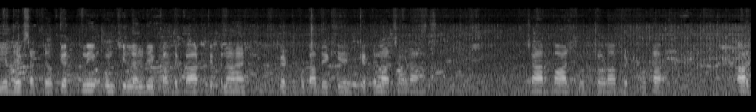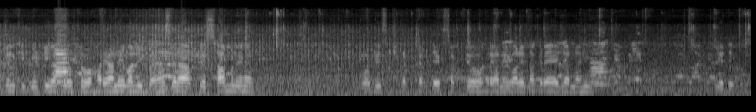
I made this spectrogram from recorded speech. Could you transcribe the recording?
ये देख सकते हो कितनी ऊँची लंबी कद काट कितना है पिट पुटा देखिए, कितना चौड़ा है। चार, पाँच फुट चौड़ा पिटपुटा। अर्जुन की बेटी है दोस्तों, हरियाणा वाली भैंस है आपके सामने है। बॉडी स्ट्रक्चर देख सकते हो, हरियाणा वाले लग रहे हैं या नहीं। ये देखिए।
